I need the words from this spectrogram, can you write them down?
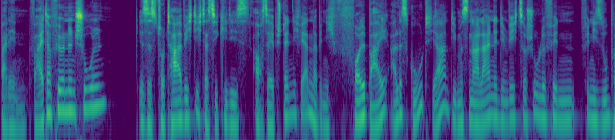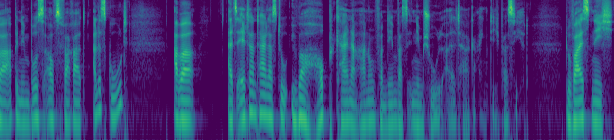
bei den weiterführenden Schulen ist es total wichtig, dass die Kiddies auch selbstständig werden. Da bin ich voll bei. Alles gut, ja. Die müssen alleine den Weg zur Schule finden. Finde ich super. Ab in den Bus, aufs Fahrrad. Alles gut. Aber als Elternteil hast du überhaupt keine Ahnung von dem, was in dem Schulalltag eigentlich passiert. Du weißt nicht,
